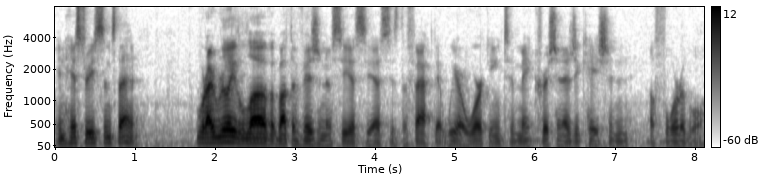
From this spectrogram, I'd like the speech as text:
in history since then. What I really love about the vision of CSCS is the fact that we are working to make Christian education affordable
